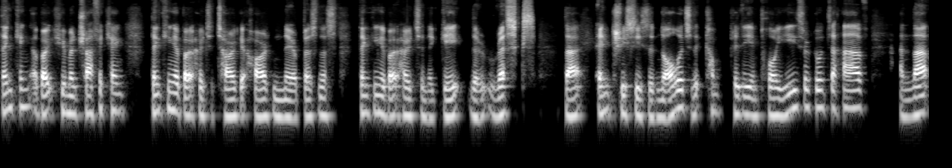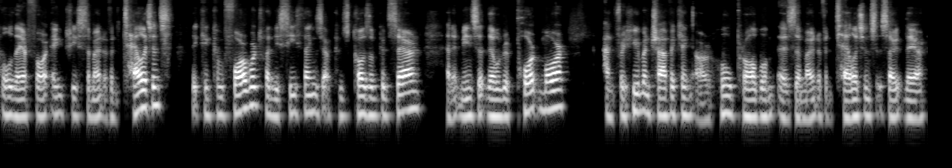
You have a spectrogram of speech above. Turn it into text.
thinking about human trafficking, thinking about how to target harden their business, thinking about how to negate the risks that increases the knowledge that company employees are going to have. And that will therefore increase the amount of intelligence that can come forward when they see things that can cause them concern. And it means that they'll report more. And for human trafficking, our whole problem is the amount of intelligence that's out there.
